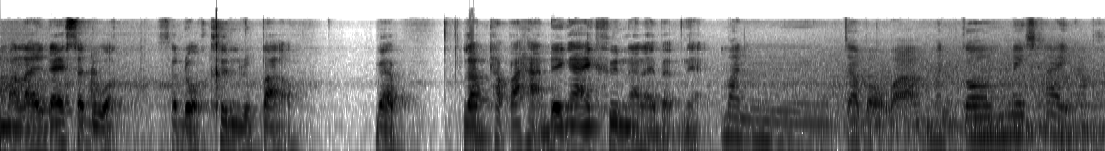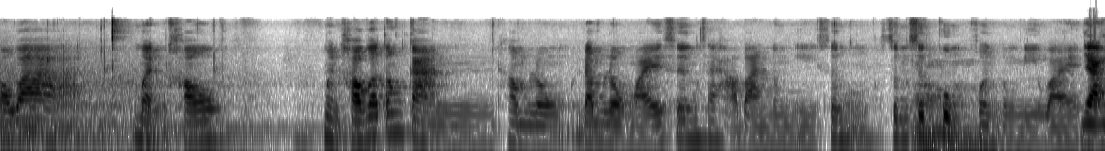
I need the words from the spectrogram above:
ำอะไรได้สะดวกสะดวกขึ้นหรือเปล่า แบบรัฐประหารได้ง่ายขึ้นอะไรแบบเนี้ยมันจะบอกว่ามันก็ไม่ใช่นะเพราะว่าเหมือนเขาเหมือนเขาก็ต้องการทำลงดำรงไว้ซึ่งสถาบันตรงนี้ ซึ่งซึ่งซึ่งอ๋อกลุ่มคนตรงนี้ไว้ ยัง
